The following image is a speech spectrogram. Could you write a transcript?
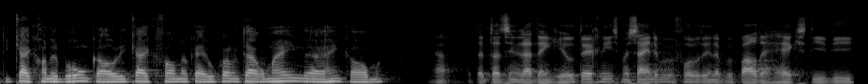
die kijken gewoon naar Bronco, die kijken van, oké, okay, hoe kan ik daar omheen heen komen? Dat, dat, is inderdaad denk ik heel technisch. Maar zijn er bijvoorbeeld in bepaalde hacks die, die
